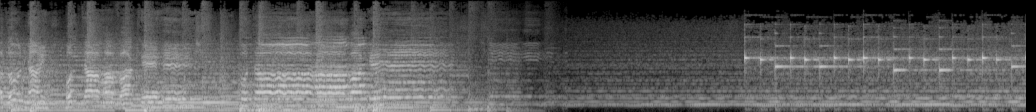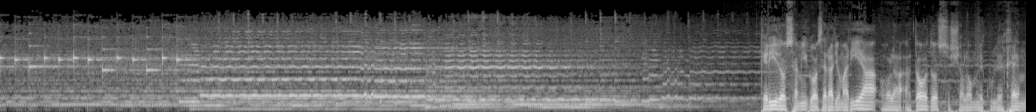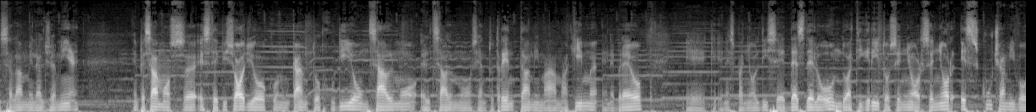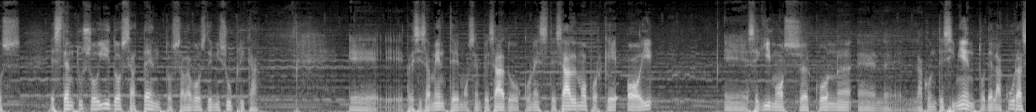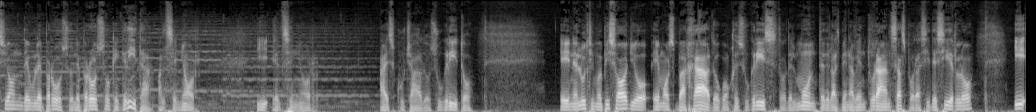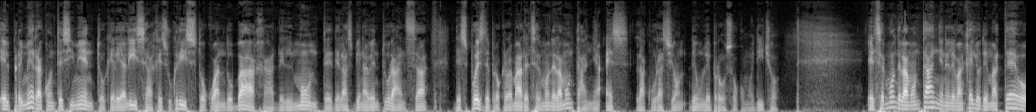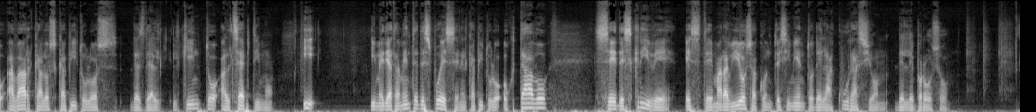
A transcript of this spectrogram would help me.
אדוני, אותה אבקש, אותה Queridos amigos de Radio María, hola a todos, Shalom Lekulechem, Salam el al Jami'. Empezamos eh, este episodio con un canto judío, un salmo, el Salmo 130, Mima Makim en hebreo, eh, que en español dice, Desde lo hondo a ti grito, Señor, Señor, escucha mi voz, estén tus oídos atentos a la voz de mi súplica. Eh, precisamente hemos empezado con este salmo porque hoy eh, seguimos eh, con eh, el, el acontecimiento de la curación de un leproso, leproso que grita al Señor y el Señor ha escuchado su grito. En el último episodio hemos bajado con Jesucristo del monte de las bienaventuranzas, por así decirlo, y el primer acontecimiento que realiza Jesucristo cuando baja del monte de las bienaventuranzas, después de proclamar el sermón de la montaña, es la curación de un leproso, como he dicho. El sermón de la montaña en el Evangelio de Mateo abarca los capítulos desde el, quinto al séptimo y inmediatamente después, en el capítulo octavo, se describe este maravilloso acontecimiento de la curación del leproso,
